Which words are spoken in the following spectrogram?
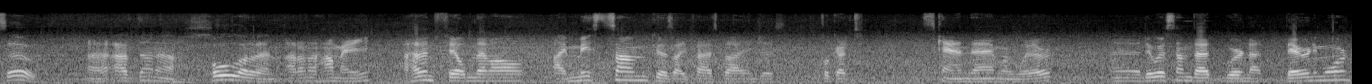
So, uh, I've done a whole lot of them. I don't know how many. I haven't filmed them all. I missed some because I passed by and just forgot to scan them or whatever. Uh, there were some that were not there anymore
